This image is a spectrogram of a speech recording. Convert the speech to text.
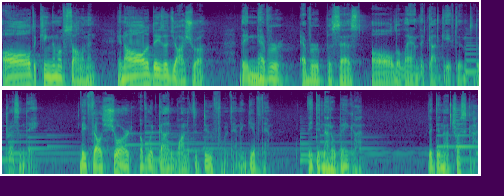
all the kingdom of Solomon, in all the days of Joshua, they never ever possessed all the land that God gave them to the present day. They fell short of what God wanted to do for them and give them. They did not obey God. They did not trust God.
